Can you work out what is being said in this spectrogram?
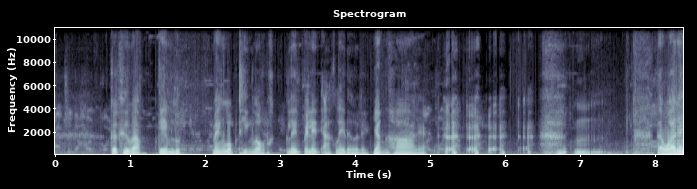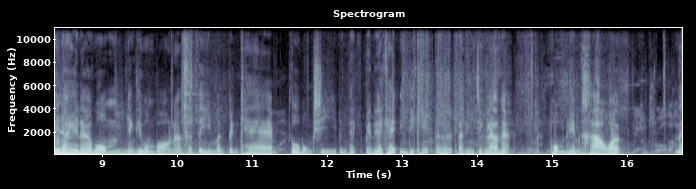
38 ก็คือแบบเกมหลุดแม่งลบทิ้งลบเล่นไปเล่นอาร์คเลเดอร์เลย อย่างฮาเลยแต่ว่าใดๆนะผมอย่างที่ผมบอกนะสตรีมมันเป็นแค่ตัวบ่งชี้เป็นแค่เป็นแค่อินดิเคเตอร์แต่จริงๆแล้วเนี่ย ผมเห็นข่าวว่าใน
